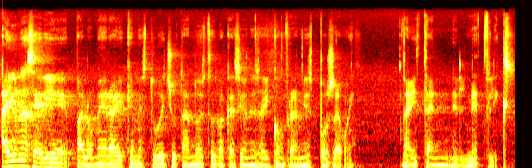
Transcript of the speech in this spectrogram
hay una serie palomera ahí que me estuve chutando estas vacaciones ahí con Fran, mi esposa, güey. Ahí está en el Netflix.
